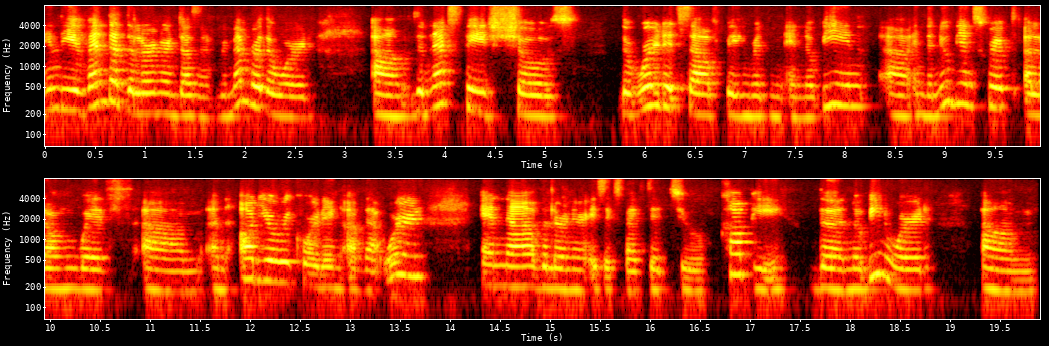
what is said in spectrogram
In the event that the learner doesn't remember the word, um, the next page shows the word itself being written in Nubian, uh, in the Nubian script, along with um, an audio recording of that word. And now the learner is expected to copy the Nubian word um,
